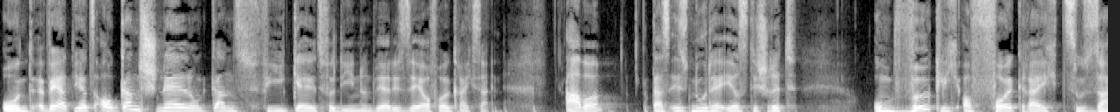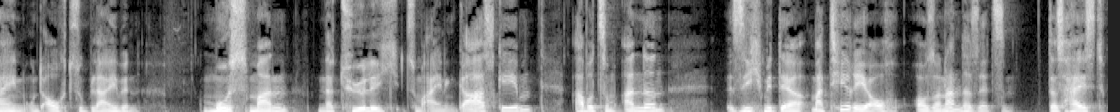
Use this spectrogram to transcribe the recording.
und werde jetzt auch ganz schnell und ganz viel Geld verdienen und werde sehr erfolgreich sein. Aber das ist nur der erste Schritt. Um wirklich erfolgreich zu sein und auch zu bleiben, muss man natürlich zum einen Gas geben, aber zum anderen sich mit der Materie auch auseinandersetzen. Das heißt,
